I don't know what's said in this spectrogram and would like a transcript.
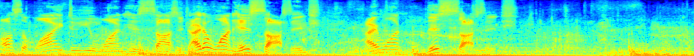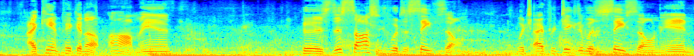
also, why do you want his sausage? I don't want his sausage. I want this sausage. I can't pick it up. Oh, man. Because this sausage was a safe zone. Which I predicted was a safe zone, and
